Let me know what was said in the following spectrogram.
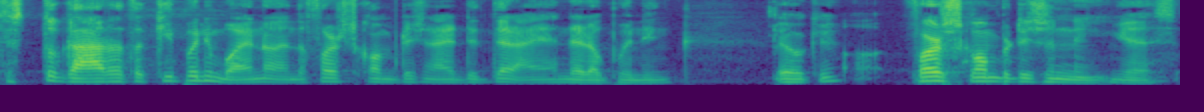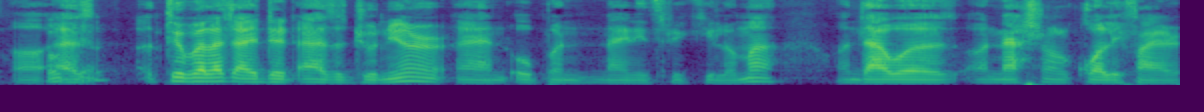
त्यस्तो गाह्रो त केही पनि भएन. The first competition I did there I ended up winning okay first competition नै? यस एज त्यो बेला चाहिँ I did as a junior and open ninety three किलोमा अनि that was a national qualifier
